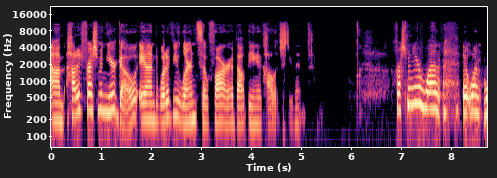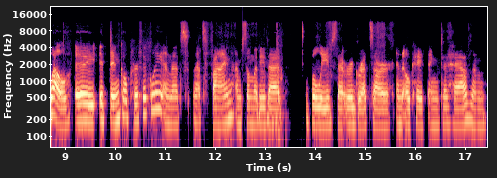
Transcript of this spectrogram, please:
Um, how did freshman year go, and what have you learned so far about being a college student? Freshman year went it went well. It, it didn't go perfectly and that's that's fine. I'm somebody that believes that regrets are an okay thing to have and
